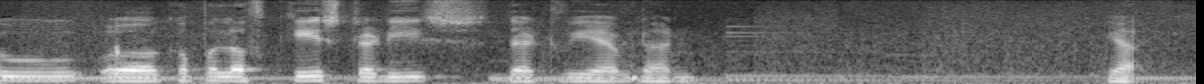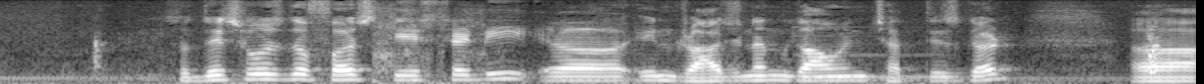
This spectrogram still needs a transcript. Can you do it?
to a couple of case studies that we have done yeah so this was the first case study uh, in rajnandgaon in chhattisgarh uh,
